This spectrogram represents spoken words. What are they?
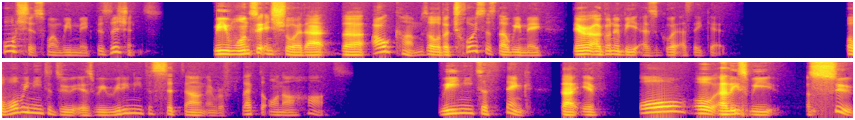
cautious when we make decisions. We want to ensure that the outcomes or the choices that we make, they are going to be as good as they get. But what we need to do is we really need to sit down and reflect on our hearts. We need to think that if all, or at least we assume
